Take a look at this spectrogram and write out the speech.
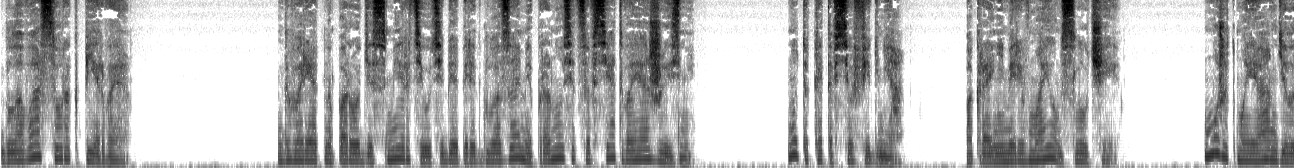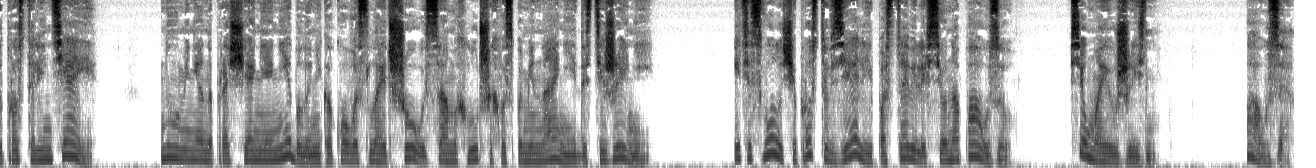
Глава 41. Говорят, на пороге смерти у тебя перед глазами проносится вся твоя жизнь. Ну так это все фигня. По крайней мере, в моем случае. Может, мои ангелы просто лентяи? Но у меня на прощание не было никакого слайд-шоу из самых лучших воспоминаний и достижений. Эти сволочи просто взяли и поставили все на паузу. Всю мою жизнь. Пауза.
